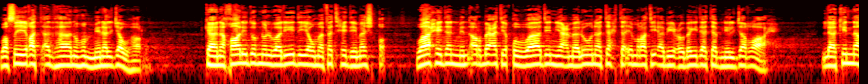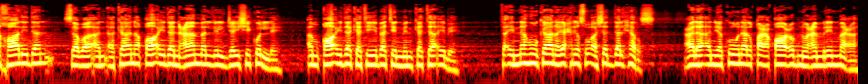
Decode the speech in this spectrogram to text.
وصيغت أذهانهم من الجوهر. كان خالد بن الوليد يوم فتح دمشق واحدا من أربعة قواد يعملون تحت إمرة أبي عبيدة بن الجراح. لكن خالدا سواء أكان قائدا عاما للجيش كله أم قائد كتيبة من كتائبه؟ فإنه كان يحرص أشد الحرص على أن يكون القعقاع بن عمرو معه.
